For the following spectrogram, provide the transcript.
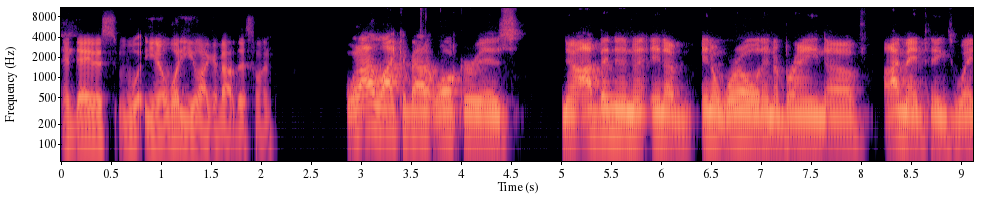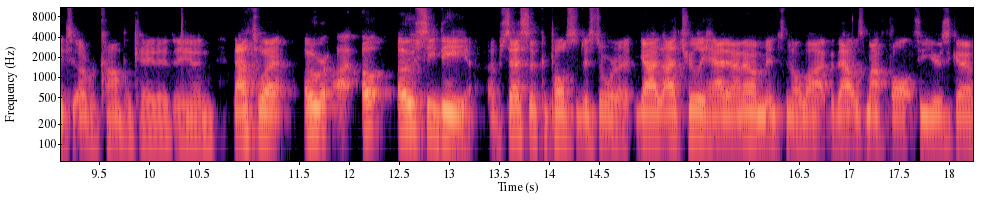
and Davis, wh- you know, what do you like about this one? What I like about it, Walker, is you know I've been in a in a in a world in a brain of I made things way too overcomplicated, and that's what over uh, OCD, obsessive compulsive disorder, guys. I truly had it. I know I mentioned a lot, but that was my fault a few years ago,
